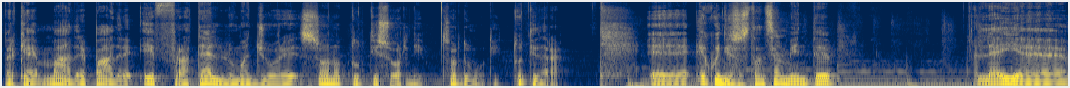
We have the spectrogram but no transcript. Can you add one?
Perché madre, padre e fratello maggiore sono tutti sordi, sordomuti, tutti e tre. E, e quindi sostanzialmente lei è,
